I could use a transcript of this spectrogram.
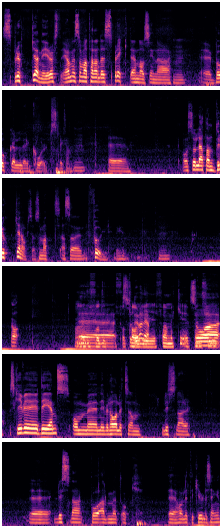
sprucken i rösten, ja men som att han hade spräckt en av sina Mm. eh, vocal cords liksom. Mm. Eh, och så lät han drucken också, som att, alltså full. Liksom. Mm. Han hade eh, fått, fått det tag det. i för mycket Så eh, skriv i DMs om eh, ni vill ha liksom lyssnar eh, Lyssna på albumet och eh, ha lite kul i sängen.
